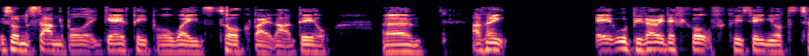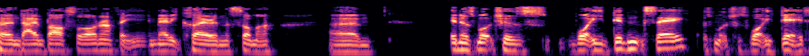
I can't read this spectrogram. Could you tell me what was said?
it's understandable that it gave people a way to talk about that deal. Um, I think it would be very difficult for Coutinho to turn down Barcelona. I think he made it clear in the summer. Um, in as much as what he didn't say, as much as what he did,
